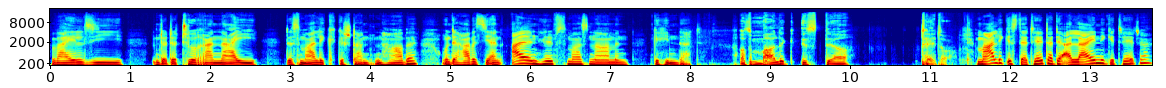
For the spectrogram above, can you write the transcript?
weil sie unter der Tyrannei des Malik gestanden habe und er habe sie an allen Hilfsmaßnahmen gehindert. Also Malik ist der Täter. Malik ist der Täter, der alleinige Täter.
